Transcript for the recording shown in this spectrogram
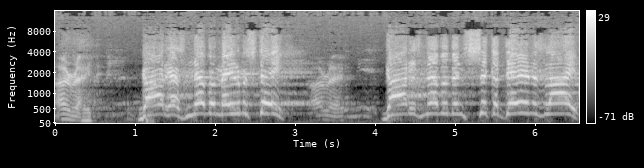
All right. God has never made a mistake. All right. God has never been sick a day in his life.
